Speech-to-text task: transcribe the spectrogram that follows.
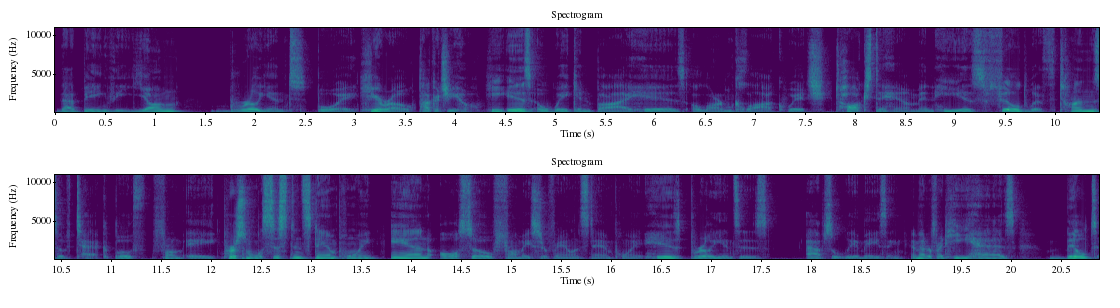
that being the young brilliant boy, Hiro, Takachiho. He is awakened by his alarm clock, which talks to him, and he is filled with tons of tech, both from a personal assistant standpoint and also from a surveillance standpoint. His brilliance is absolutely amazing. As a matter of fact, he has built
